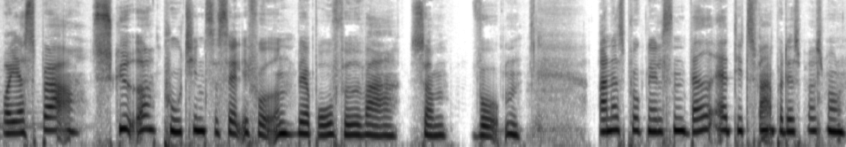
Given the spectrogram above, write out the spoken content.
Hvor jeg spørger, skyder Putin sig selv i foden ved at bruge fødevarer som våben? Anders Puk Nielsen, hvad er dit svar på det spørgsmål?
